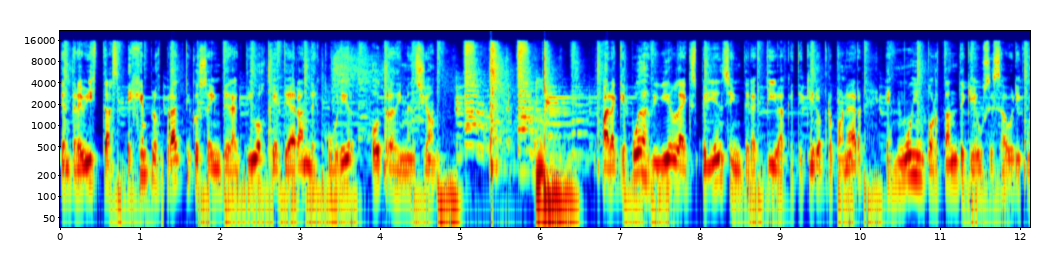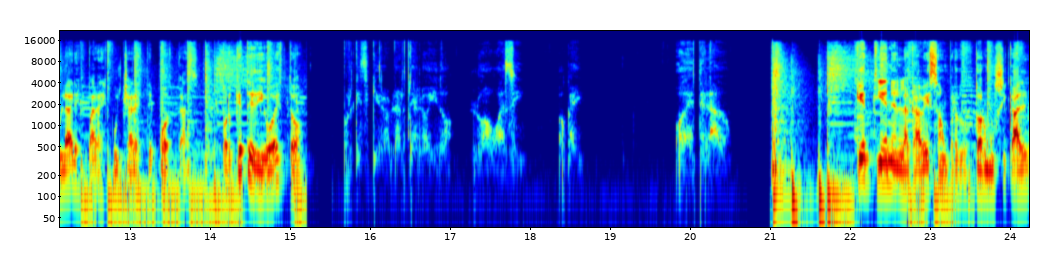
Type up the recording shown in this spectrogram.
Entrevistas, ejemplos prácticos e interactivos que te harán descubrir otra dimensión. Para que puedas vivir la experiencia interactiva que te quiero proponer, es muy importante que uses auriculares para escuchar este podcast. ¿Por qué te digo esto? Porque si quiero hablarte al oído, lo hago así, ¿ok? O de este lado. ¿Qué tiene en la cabeza un productor musical?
